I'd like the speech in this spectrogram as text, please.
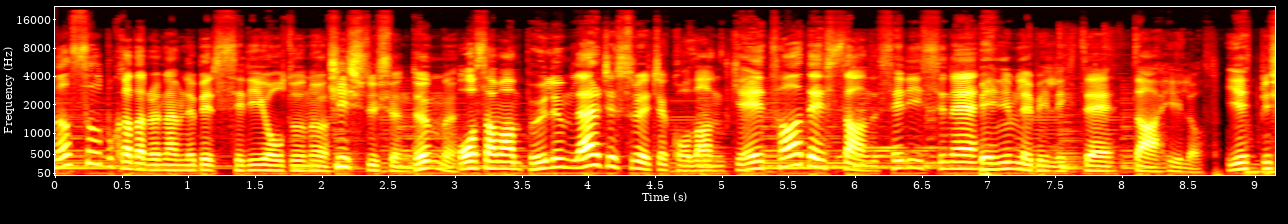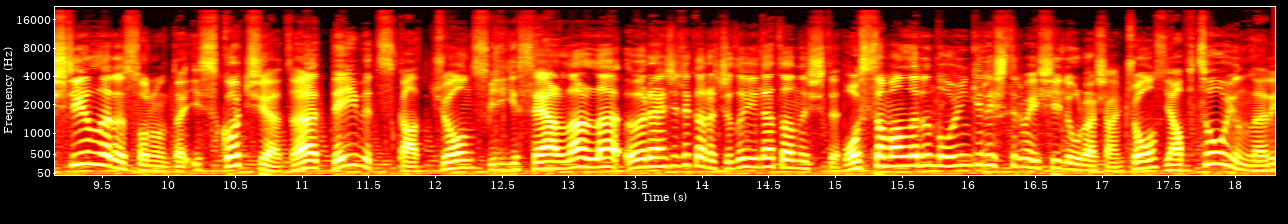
nasıl bu kadar önemli bir seri olduğunu hiç düşündün mü? O zaman bölümlerce sürecek olan GTA Destanı serisine benimle birlikte dahil ol. 70'li yılların sonunda İskoçya'da David Scott Jones bilgisayarlarla öğrencilik aracılığıyla tanıştı. Boş zamanlarında oyun geliştirme işiyle uğraşan Jones yaptığı oyunları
